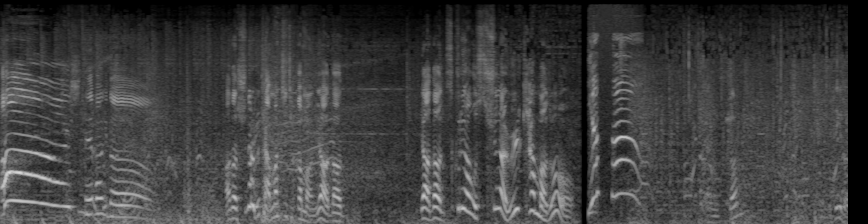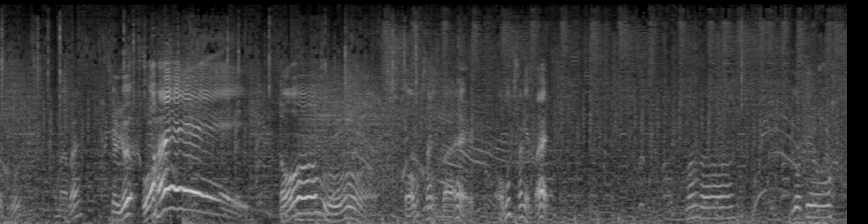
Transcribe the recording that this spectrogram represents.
아, 씨, 대박이다. 아, 나 슈날 왜 이렇게 안 맞지? 잠깐만. 야, 나. 야, 나 스크류하고 슈날 왜 이렇게 안 맞아? 점 되게 넣었고. 정말 열려. 와헤이! 너무, 너무 기상의 말. 너무 기상의 말. 도망가. 이거 어때요?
